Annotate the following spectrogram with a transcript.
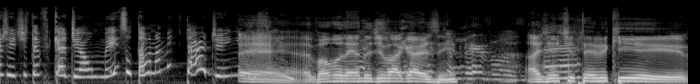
a gente teve que adiar um mês, eu tava na metade ainda. É, vamos lendo devagarzinho. Ficando nervoso. A gente teve que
